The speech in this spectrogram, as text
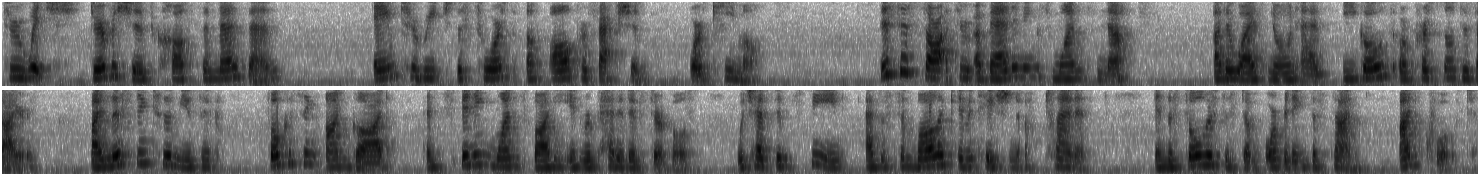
through which dervishes called semazens aim to reach the source of all perfection, or kemal. This is sought through abandoning one's nafs, otherwise known as egos or personal desires, by listening to the music, focusing on God, and spinning one's body in repetitive circles, which has been seen as a symbolic imitation of planets in the solar system orbiting the sun. Unquote.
